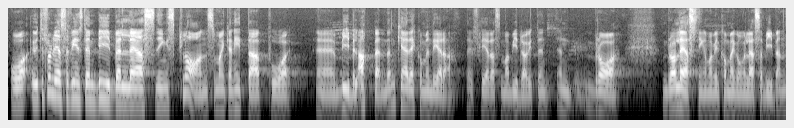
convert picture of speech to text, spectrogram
och utifrån det så finns det en bibelläsningsplan som man kan hitta på eh, bibelappen. Den kan jag rekommendera. Det är flera som har bidragit. En, en, bra, en bra läsning om man vill komma igång och läsa Bibeln.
